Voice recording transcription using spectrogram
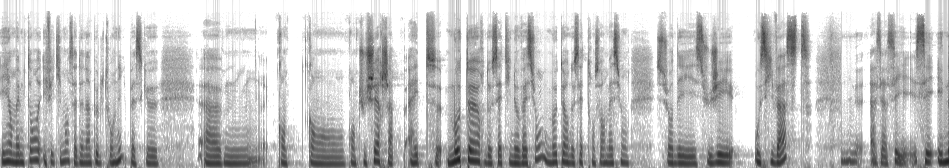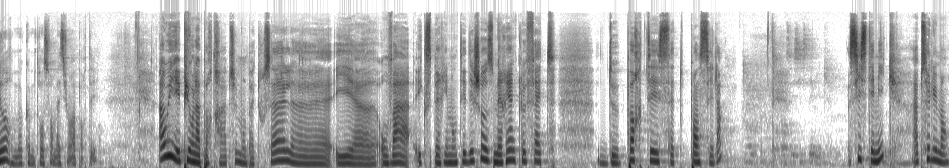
Et en même temps, effectivement, ça donne un peu le tournis parce que euh, quand, tu cherches à, être moteur de cette innovation, moteur de cette transformation sur des sujets aussi vastes, euh, c'est énorme comme transformation à porter. Ah oui, et puis on la portera absolument pas tout seul, euh, et on va expérimenter des choses. Mais rien que le fait de porter cette pensée-là, systémique, absolument.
